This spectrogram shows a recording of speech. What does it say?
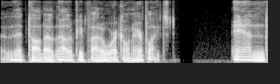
that taught other people how to work on airplanes. And,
